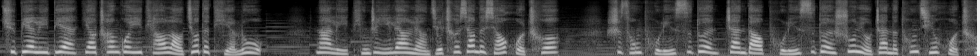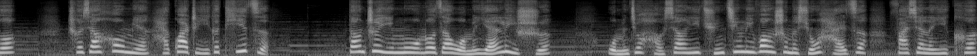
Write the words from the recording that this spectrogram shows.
去便利店要穿过一条老旧的铁路，那里停着一辆两节车厢的小火车，是从普林斯顿站到普林斯顿枢纽站的通勤火车。车厢后面还挂着一个梯子。当这一幕落在我们眼里时，我们就好像一群精力旺盛的熊孩子，发现了一棵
